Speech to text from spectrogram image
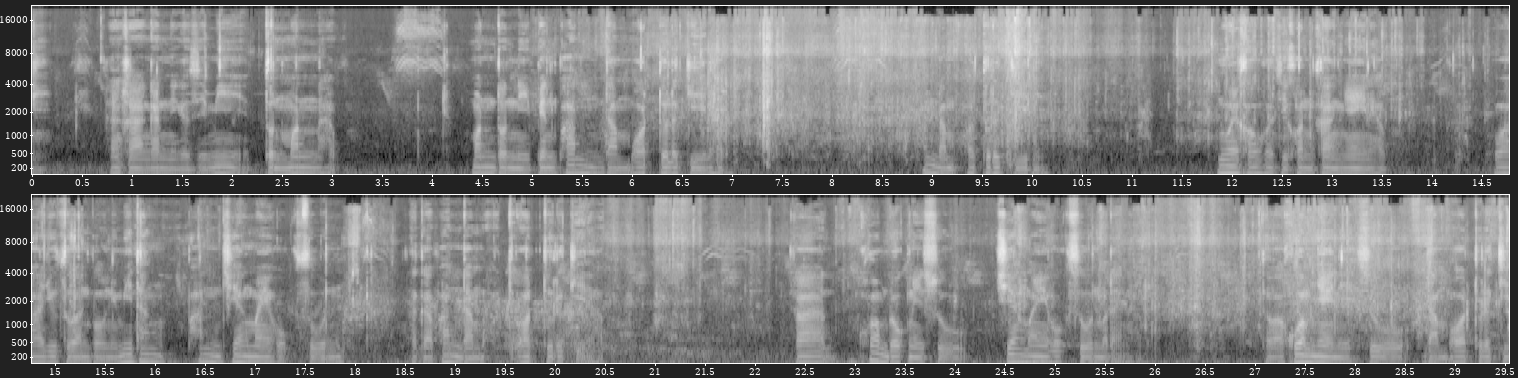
นี่ข้างๆกันนี่ก็สิมีต้นมันนะครับ มันต้นนี้เป็นพันธุ์ดำออสตุรกีนะครับพันธุ์ดำออสตุรกีนี่หน่วยเขาก็สิค่อนข้างใหญ่นะครับ ว่าอยู่สวนผมนี่มีทั้งพันธุ์เชียงใหม่ 60 แล้วก็พันธุ์ดำออสตุรกีนะครับ ก็ความดกนี่สู่เชียงใหม่60บ่ได้นะครับแต่ว่าความใหญ่นี่สู่ดำออสตุรกี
